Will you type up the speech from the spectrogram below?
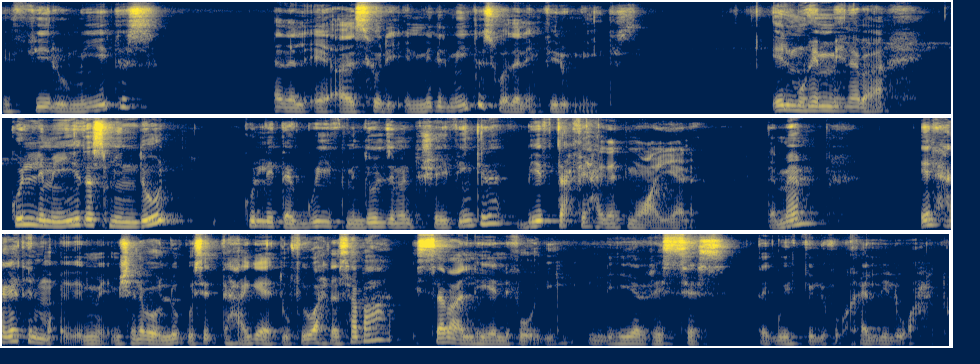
inferior meatus ال آه sorry ال middle meatus وده ال inferior meatus المهم هنا بقى كل meatus من دول كل تجويف من دول زي ما أنتم شايفين كده بيفتح فيه حاجات معينة. تمام؟ إيه الحاجات الم... مش أنا بقول لكم ست حاجات وفي واحدة سبعة السبعة اللي هي اللي فوق دي اللي هي ال recess تجويف اللي فوق خليه لوحده.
